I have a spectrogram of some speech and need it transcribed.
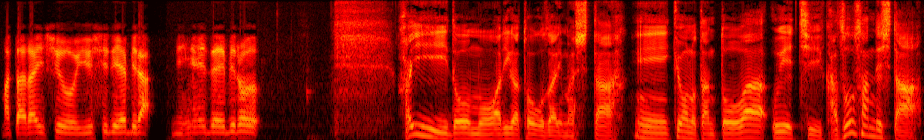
また来週、ゆしりやびら、二平でびろ。はい、どうもありがとうございました。えー、今日の担当は、植地和夫さんでした。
